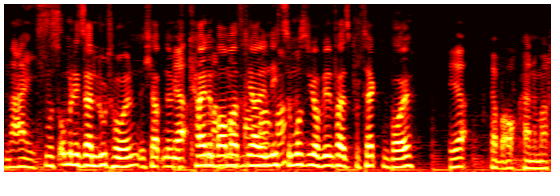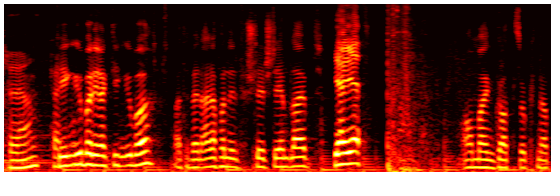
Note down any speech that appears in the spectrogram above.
Nice. Ich muss unbedingt seinen Loot holen. Ich habe nämlich Ja, keine mach, Baumaterialien, nichts. Du musst mich auf jeden Fall jetzt protecten, Boy. Ja, ich habe auch keine Materialien. Gegenüber, direkt gegenüber. Warte, wenn einer von denen still stehen bleibt. Ja, jetzt. Oh mein Gott, so knapp.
